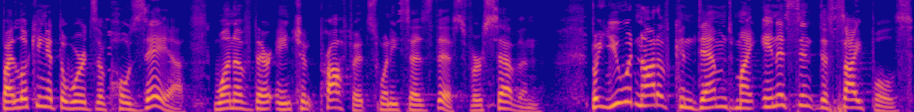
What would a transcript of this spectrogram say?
by looking at the words of Hosea, one of their ancient prophets, when he says this, verse 7. But you would not have condemned my innocent disciples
